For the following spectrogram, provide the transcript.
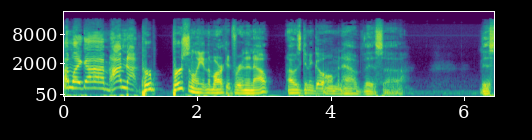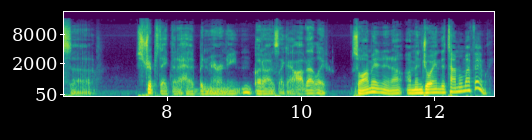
I'm like, I'm, I'm not per- personally in the market for In and Out. I was gonna go home and have this uh, this uh, strip steak that I had been marinating, but I was like, I'll have that later. So I'm in and out. I'm enjoying the time with my family.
